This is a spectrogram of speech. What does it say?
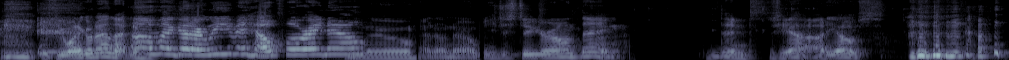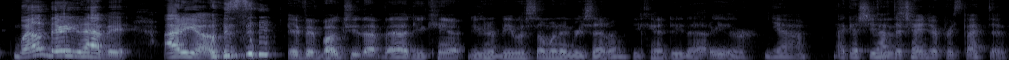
if you want to go down that, No. Oh my god, are we even helpful right now? No, I don't know. You just do your own thing. Then, yeah, adios. well, there you have it. Adios. If it bugs you that bad, you can't. You're gonna be with someone and resent them. You can't do that either. yeah, I guess you have to change your perspective.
